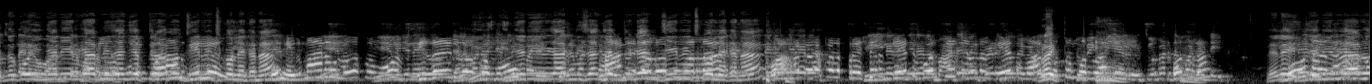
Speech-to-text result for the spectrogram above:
ఎందుకు ఇంజనీర్ గారు నిజం చెప్తున్నాము జీర్ణించుకోలేకనా? నిర్మాణం లోపము డిజైన్ లోపము ఇంజనీర్ గారు నిజం చెప్తుంటే జీర్ణించుకోలేకనా? రైట్ లేలే ఇంజనీర్ గారు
